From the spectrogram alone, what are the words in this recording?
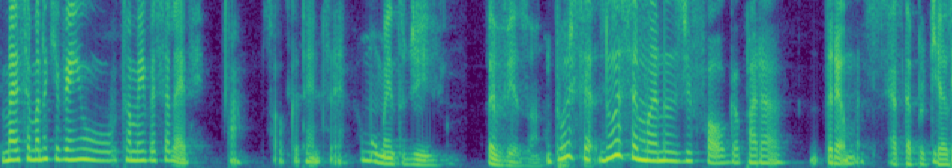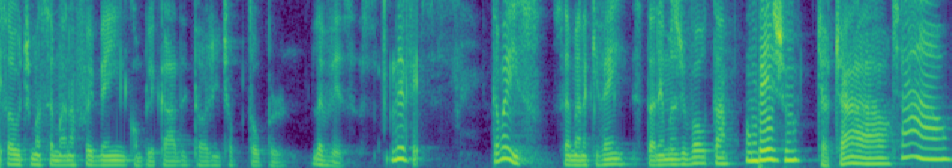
mas semana que vem o, também vai ser leve, tá? Só o que eu tenho a dizer. É um momento de leveza. Duas, se- duas semanas de folga para dramas. É Até porque essa última semana foi bem complicada, então a gente optou por levezas. Levezas. Então é isso. Semana que vem estaremos de volta. Um beijo. Tchau, tchau. Tchau.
